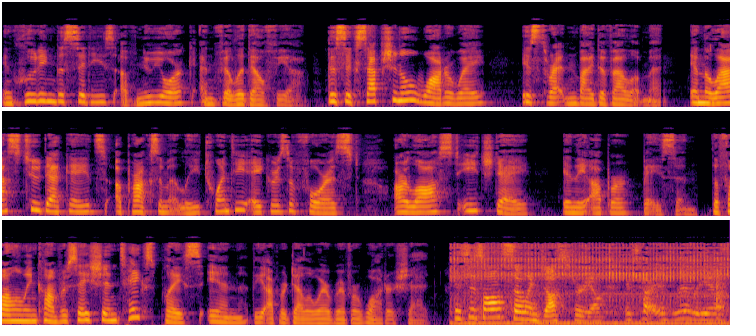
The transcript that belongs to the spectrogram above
including the cities of New York and Philadelphia. This exceptional waterway is threatened by development. In the last two decades, approximately 20 acres of forest are lost each day in the Upper Basin. The following conversation takes place in the Upper Delaware River watershed. This is all so industrial. It's hard, it really is.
